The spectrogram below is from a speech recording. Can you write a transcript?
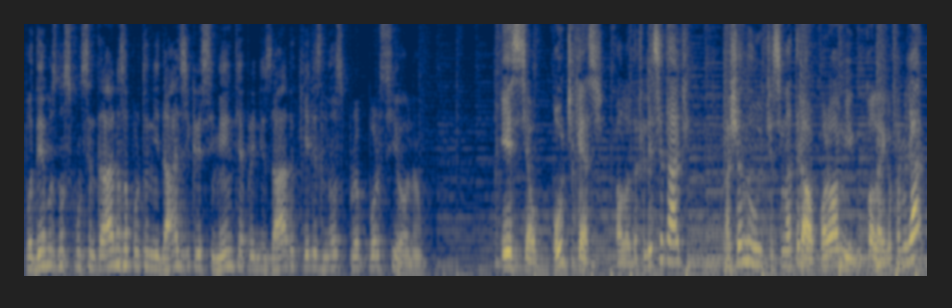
Podemos nos concentrar nas oportunidades de crescimento e aprendizado que eles nos proporcionam. Este é o podcast Valor da Felicidade. Achando útil esse material para o amigo, colega ou familiar,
